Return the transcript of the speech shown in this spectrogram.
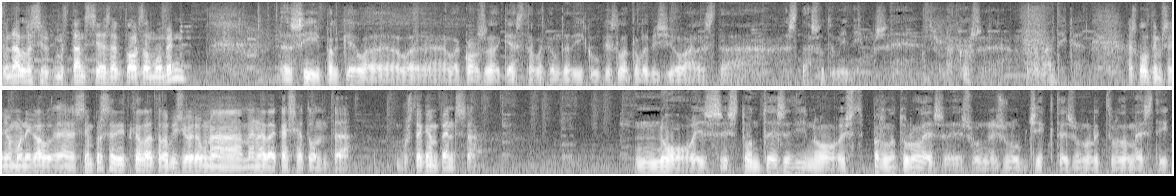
donat les circumstàncies actuals del moment? Eh, sí, perquè la, la, la cosa aquesta a la que em dedico, que és la televisió, ara està, està sota mínims. Eh? És una cosa dramàtica. Escolti'm, senyor Monegal, eh, sempre s'ha dit que la televisió era una mena de caixa tonta. Vostè què en pensa? No, és, és tonta, és a dir, no, és per naturalesa, és un, és un objecte, és un electrodomèstic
